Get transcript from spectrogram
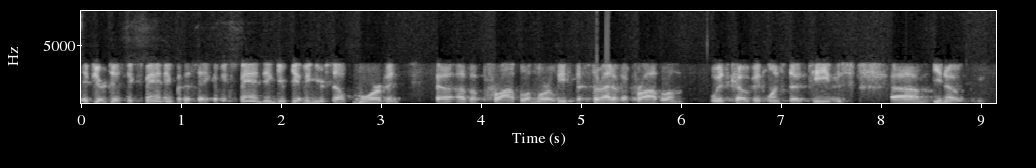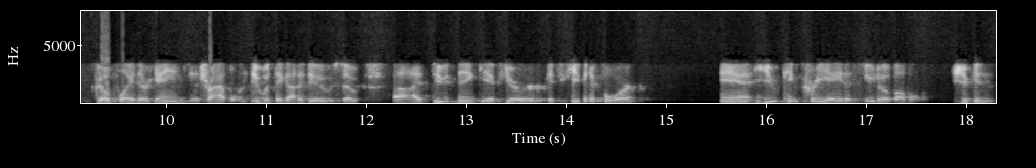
if you're just expanding for the sake of expanding, you're giving yourself more of an uh, of a problem, or at least the threat of a problem with COVID. Once those teams, um, you know. Go play their games and travel and do what they got to do. So uh, I do think if you're if you keep it at four, and you can create a pseudo bubble. You can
